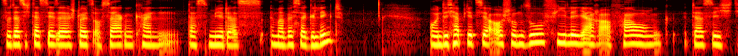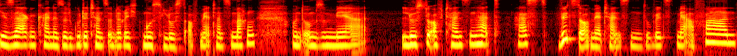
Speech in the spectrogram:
so dass ich das sehr sehr stolz auch sagen kann, dass mir das immer besser gelingt. Und ich habe jetzt ja auch schon so viele Jahre Erfahrung dass ich dir sagen kann, also guter Tanzunterricht muss Lust auf mehr Tanzen machen. Und umso mehr Lust du auf Tanzen hat, hast, willst du auch mehr tanzen. Du willst mehr erfahren,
